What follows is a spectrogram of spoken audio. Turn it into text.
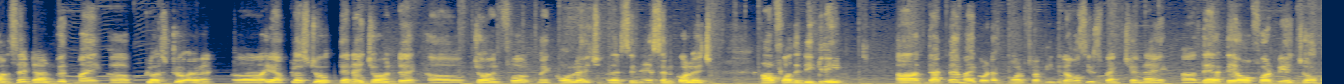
once I done with my plus two, I went yeah plus two. Then I joined joined for my college. That's in SN College for the degree uh, that time I got a call from Indian Overseas Bank Chennai. Uh, they, they offered me a job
